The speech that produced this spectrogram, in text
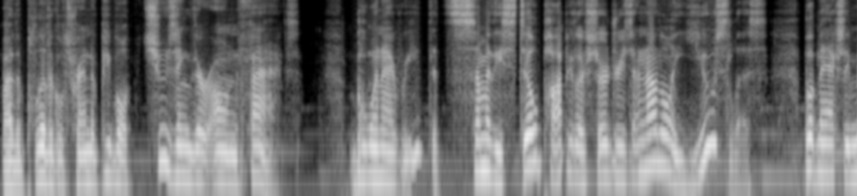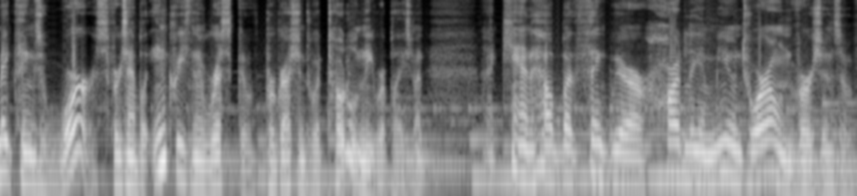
by the political trend of people choosing their own facts. But when I read that some of these still popular surgeries are not only useless, but may actually make things worse, for example, increasing the risk of progression to a total knee replacement, I can't help but think we are hardly immune to our own versions of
